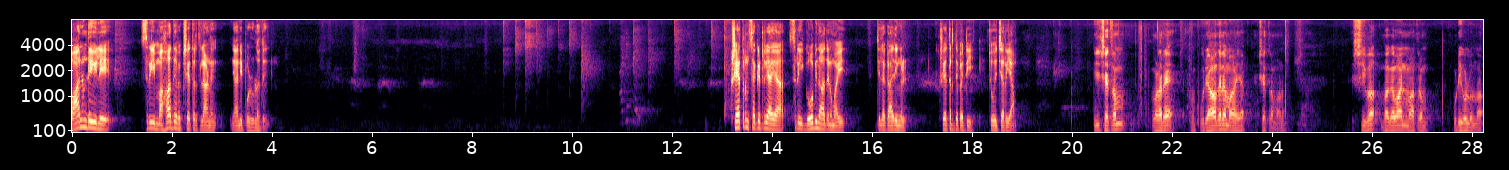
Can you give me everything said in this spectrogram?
പാനുണ്ടയിലെ ശ്രീ മഹാദേവ ക്ഷേത്രത്തിലാണ് ഞാനിപ്പോഴുള്ളത്. ക്ഷേത്രം സെക്രട്ടറിയായ ശ്രീ ഗോപിനാഥനുമായി ചില കാര്യങ്ങൾ ക്ഷേത്രത്തെപ്പറ്റി ചോദിച്ചറിയാം. ഈ ക്ഷേത്രം വളരെ പുരാതനമായ ക്ഷേത്രമാണ്. ശിവ ഭഗവാൻ മാത്രം കുടികൊള്ളുന്ന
